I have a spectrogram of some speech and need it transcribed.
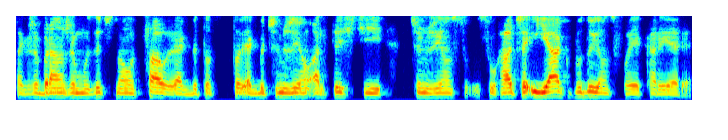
także branżę muzyczną, cały jakby to, to jakby czym żyją artyści, czym żyją słuchacze i jak budują swoje kariery.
